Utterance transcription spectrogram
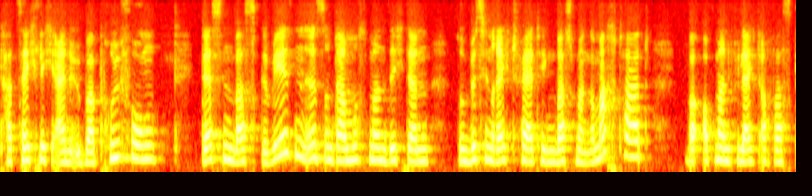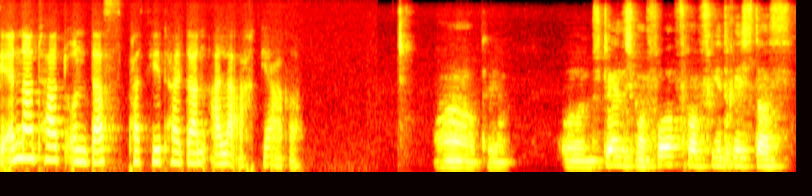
tatsächlich eine Überprüfung dessen, was gewesen ist. Und da muss man sich dann so ein bisschen rechtfertigen, was man gemacht hat, ob man vielleicht auch was geändert hat. Und das passiert halt dann alle acht Jahre. Ah, okay. Und stellen Sie sich mal vor, Frau Friedrichs, dass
